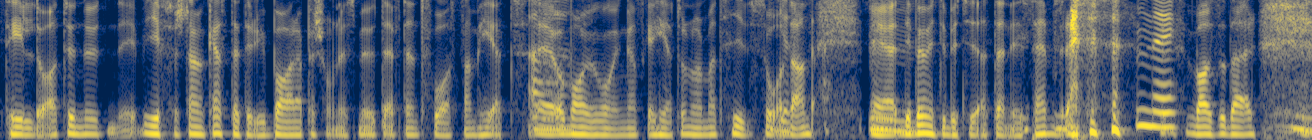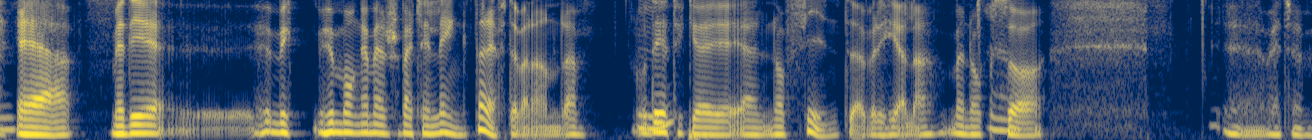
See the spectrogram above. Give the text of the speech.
till då att nu, i Gift första ögonkastet är det ju bara personer som är ute efter en tvåsamhet eh, och många gånger en ganska heteronormativ sådan. det. Eh, det behöver inte betyda att den är sämre. Nej. Bara sådär. Eh, men det är hur, mycket, hur många människor verkligen längtar efter varandra. Och det tycker jag är något fint över det hela. Men också, eh, vad heter det?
